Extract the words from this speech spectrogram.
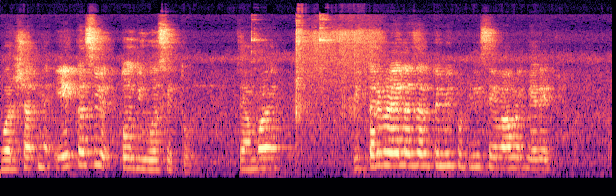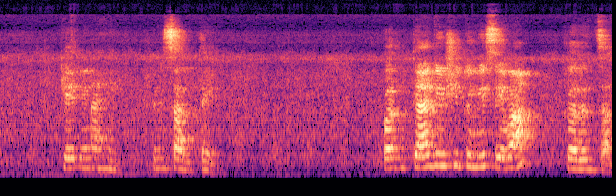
वर्षातनं एकच तो दिवस येतो. त्यामुळे इतर वेळेला जर तुम्ही कुठली सेवा वगैरे केली नाही तरी चालते पण त्या दिवशी तुम्ही सेवा करत जा.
